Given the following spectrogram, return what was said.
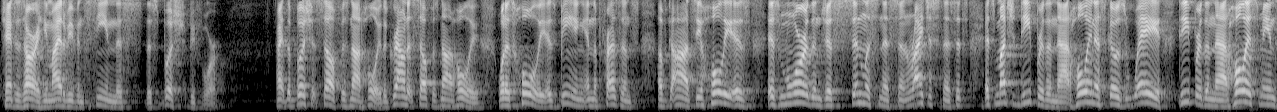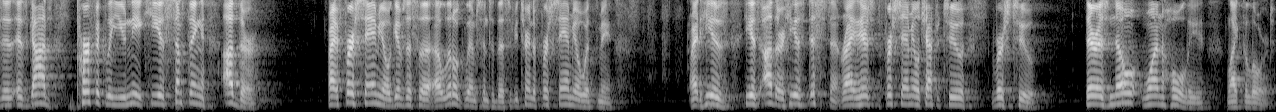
Chances are he might have even seen this, this bush before. Right? The bush itself is not holy. The ground itself is not holy. What is holy is being in the presence of God. See, holy is, is more than just sinlessness and righteousness. It's, it's much deeper than that. Holiness goes way deeper than that. Holiness means is, is God's perfectly unique. He is something other. Right? First Samuel gives us a, a little glimpse into this. If you turn to First Samuel with me, right? He is, he is other, he is distant, right? Here's 1 Samuel chapter 2, verse 2 There is no one holy like the Lord.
